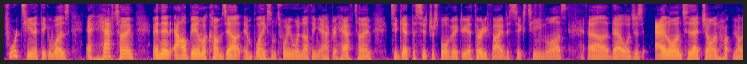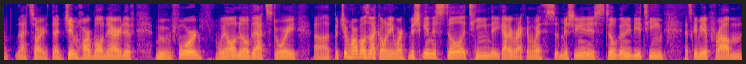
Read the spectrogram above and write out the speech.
14, I think it was, at halftime. And then Alabama comes out and blanks them 21 0 after halftime to get the Citrus Bowl victory, a 35 to 16 loss. Uh, that will just add on to that John, uh, that sorry, that Jim Harbaugh narrative moving forward. We all know that story, uh, but Jim Harbaugh's not going anywhere. Michigan is still a team that you got to reckon with. So Michigan is still going to be a team that's going to be a problem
